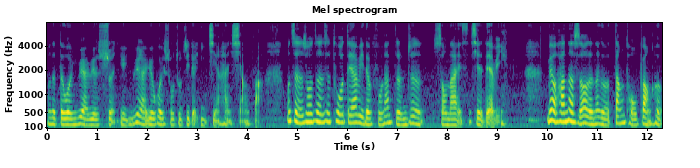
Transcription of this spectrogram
我的德文越来越顺，也越来越会说出自己的意见和想法。我只能说，真的是托 David 的福，他人真的 so nice，谢谢 David。没有他那时候的那个当头棒喝，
